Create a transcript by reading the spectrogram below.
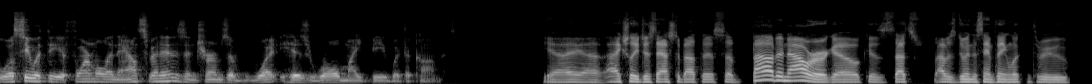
we'll see what the formal announcement is in terms of what his role might be with the Comets. Yeah, I uh, actually just asked about this about an hour ago because that's I was doing the same thing, looking through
